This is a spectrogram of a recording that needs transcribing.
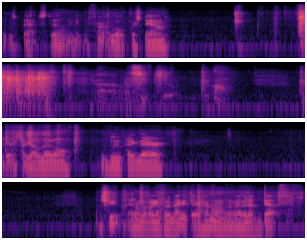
Pull this back still and get the front a little pushed down. let's see. I did. So I got a little blue peg there. Shoot, I don't know if I can put a magnet there. I don't know if I have enough depth.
